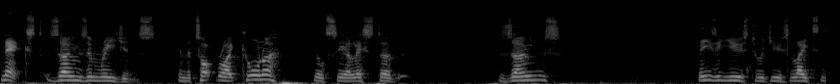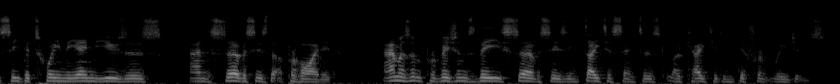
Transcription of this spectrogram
Next, zones and regions. In the top right corner, you'll see a list of zones these are used to reduce latency between the end users and the services that are provided. Amazon provisions these services in data centers located in different regions.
